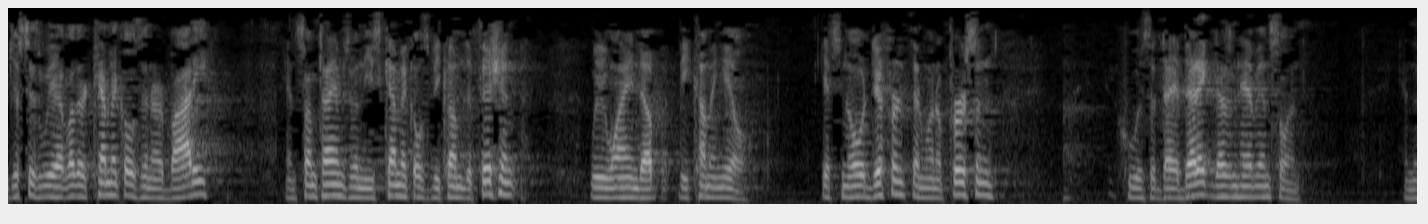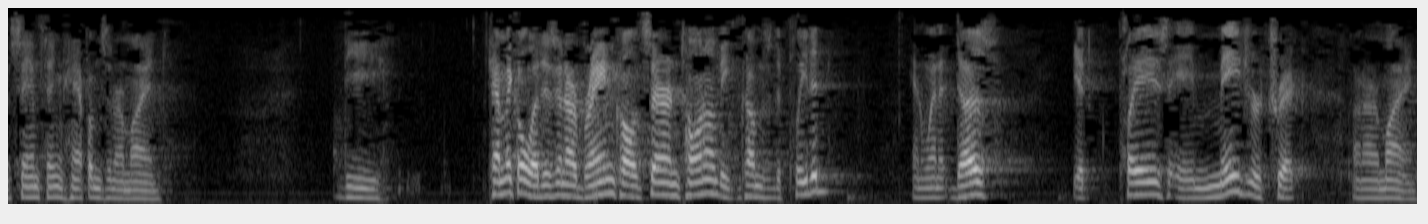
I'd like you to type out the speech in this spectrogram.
just as we have other chemicals in our body. And sometimes when these chemicals become deficient, we wind up becoming ill. It's no different than when a person who is a diabetic doesn't have insulin. And the same thing happens in our mind. The chemical that is in our brain called serotonin becomes depleted, and when it does, it plays a major trick on our mind.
